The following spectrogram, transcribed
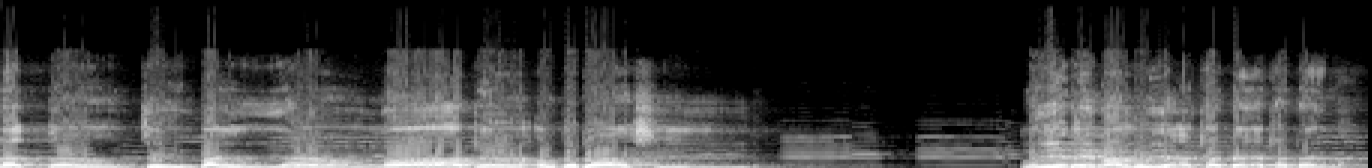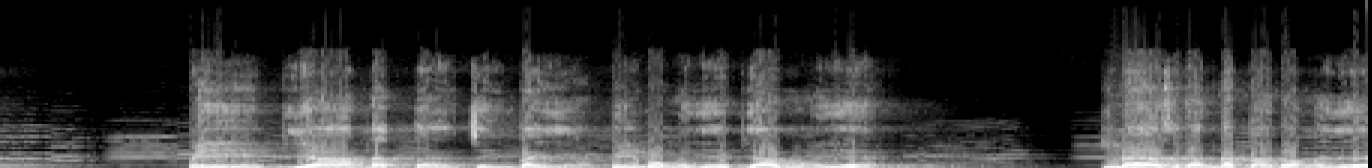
လက်တံကျိန်ပိုက်ရန်ငါဒံဥဒရရှိငရဲနဲ့ငါကိုရဲ့အထက်တိုင်းအထက်တိုင်းမှာပင်ပြလက်တံကျိန်ပိုက်ရန်ပင်ပုံငရဲပြပုံငရဲလက်ဆိုတာလက်ပံတော်ငရဲ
